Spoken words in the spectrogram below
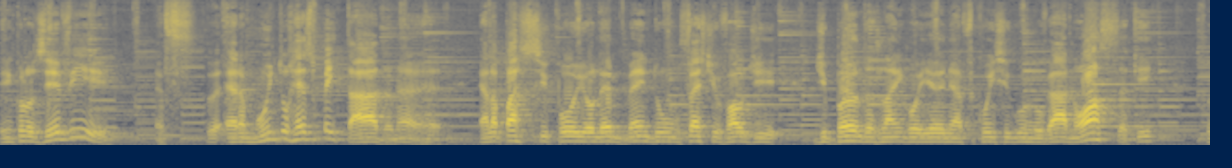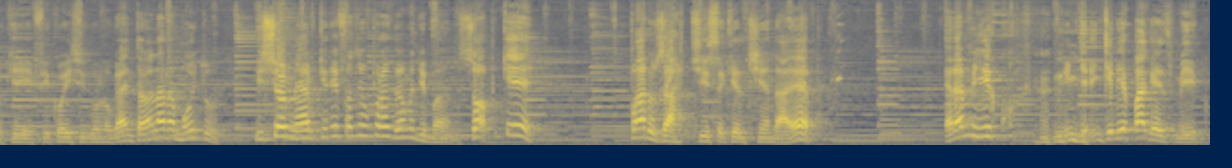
Inclusive é, era muito respeitada, né? Ela participou, eu lembro bem, de um festival de, de bandas lá em Goiânia, ficou em segundo lugar, nossa, aqui, porque ficou em segundo lugar, então ela era muito. E o senhor Neto queria fazer um programa de banda, só porque, para os artistas que ele tinha da época, era mico, ninguém queria pagar esse mico.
